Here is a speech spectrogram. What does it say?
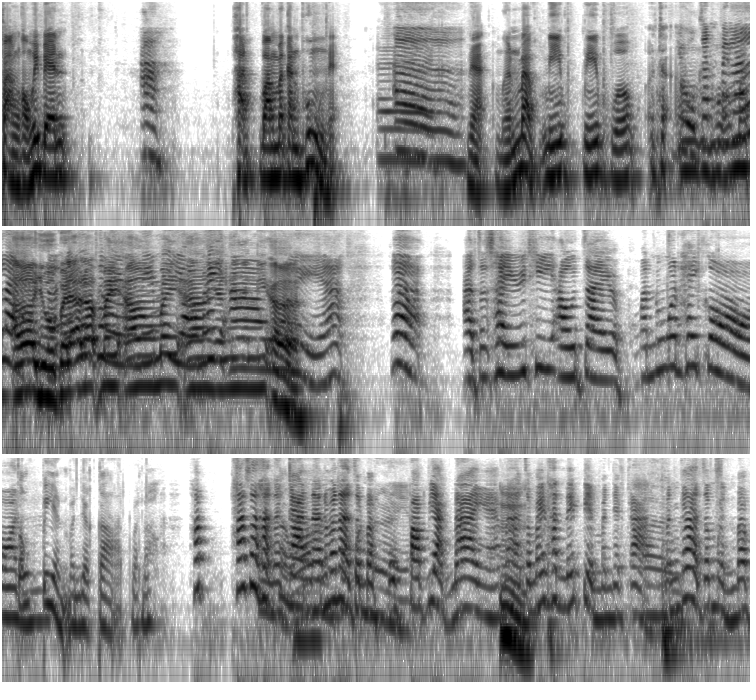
ฝั่งของพี่เบนซ์อะผัดวันประกันพรุ่งเนี่ย เออ เนี่ยเหมือนแบบมีมีผัวจะอเายู่กันไปผัแล้วแหละเอออยู่ไปแล้วแล้วต่ไม่เอาทำไม่เอาไม่อย่างเอานี้อย่างนี้อะเออไรอย่างเงี้ยก็อาจจะใช้วิธีเอาใจแบบมานวดให้ก่อนต้องเปลี่ยนบรรยากาศวะเนาะถ้าถ้าสถานการณ์นั้นมันอาจจะแบบปุ๊บปั๊บอยากได้ไงอืมมันอาจจะไม่ทันได้เปลี่ยนบรรยากาศเออมันก็อาจจะเหมือนแบบ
